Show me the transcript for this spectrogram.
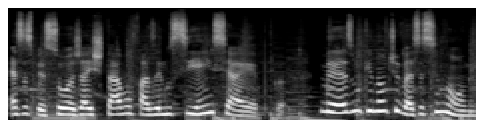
Essas pessoas já estavam fazendo ciência à época, mesmo que não tivesse esse nome.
